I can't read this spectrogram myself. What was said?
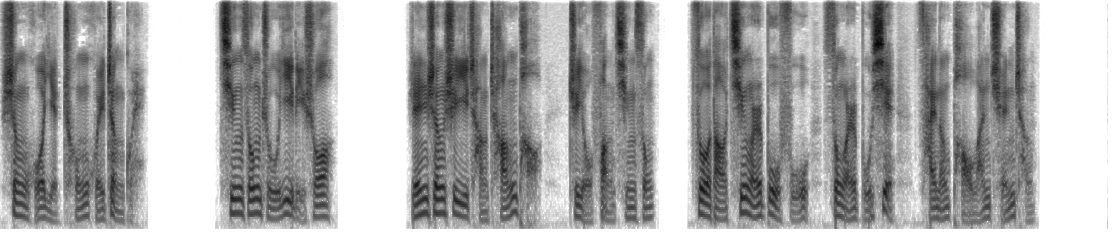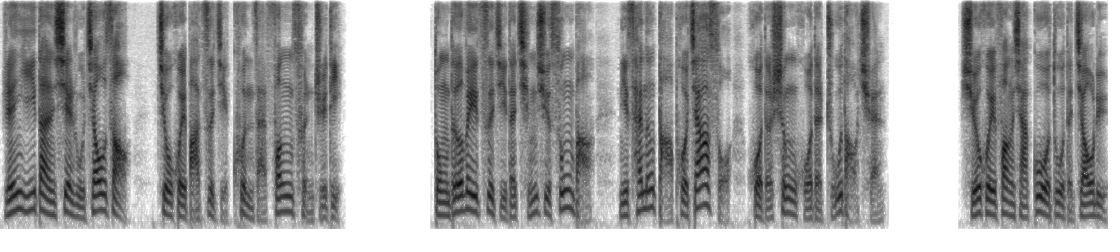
生活也重回正轨。轻松主义里说：“人生是一场长跑，只有放轻松，做到轻而不浮，松而不懈，才能跑完全程。”人一旦陷入焦躁，就会把自己困在方寸之地。懂得为自己的情绪松绑，你才能打破枷锁，获得生活的主导权。学会放下过度的焦虑，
